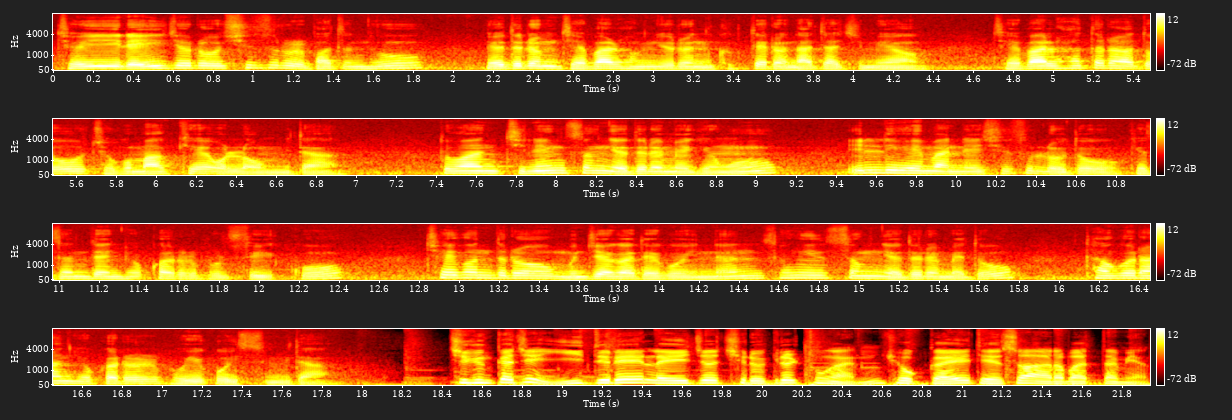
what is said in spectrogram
저희 레이저로 시술을 받은 후 여드름 재발 확률은 극대로 낮아지며 재발하더라도 조그맣게 올라옵니다. 또한 진행성 여드름의 경우 1, 2회만의 시술로도 개선된 효과를 볼 수 있고 최근 들어 문제가 되고 있는 성인성 여드름에도 탁월한 효과를 보이고 있습니다. 지금까지 이들의 레이저 치료기를 통한 효과에 대해서 알아봤다면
